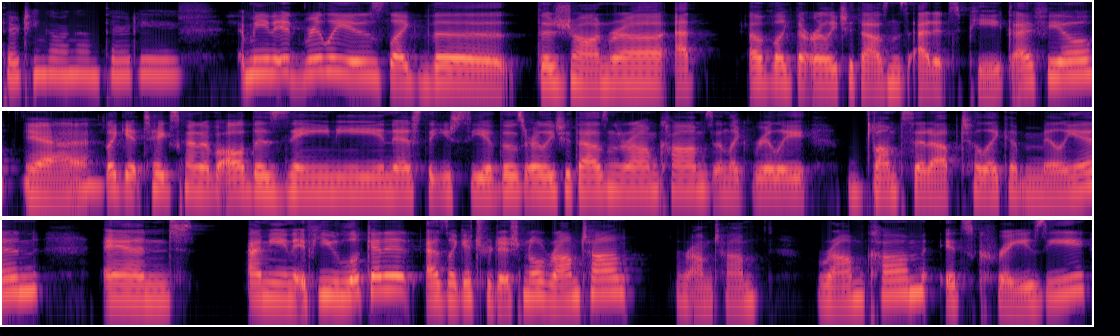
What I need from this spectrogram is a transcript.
13 going on 30. I mean, it really is like the the genre at of like the early 2000s at its peak, I feel. Yeah. Like it takes kind of all the zaniness that you see of those early 2000s rom-coms and like really bumps it up to like a million. And I mean, if you look at it as like a traditional rom-tom, rom-tom, rom-com, it's crazy,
